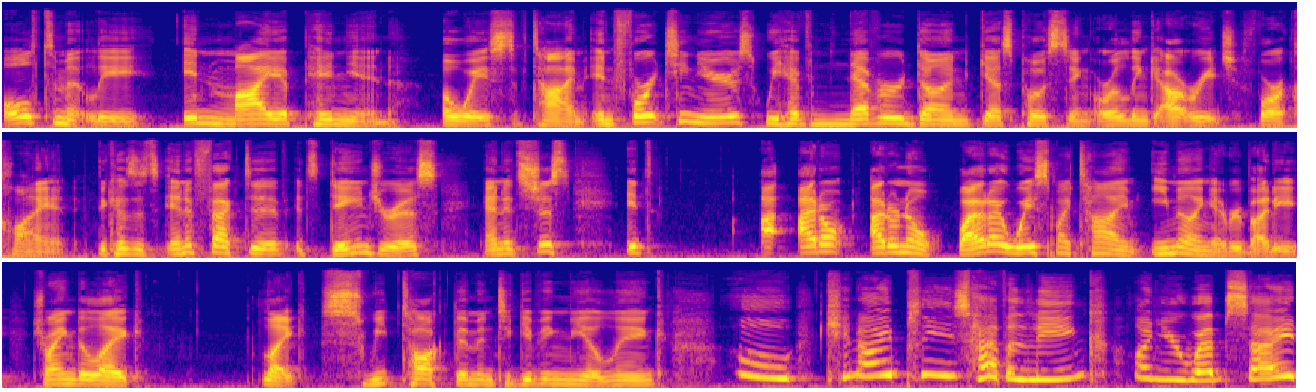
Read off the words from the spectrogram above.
ultimately, in my opinion, a waste of time. In 14 years, we have never done guest posting or link outreach for a client because it's ineffective, it's dangerous, and it's just it I, I don't I don't know. Why would I waste my time emailing everybody trying to like like sweet talk them into giving me a link. Oh, can I please have a link on your website?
